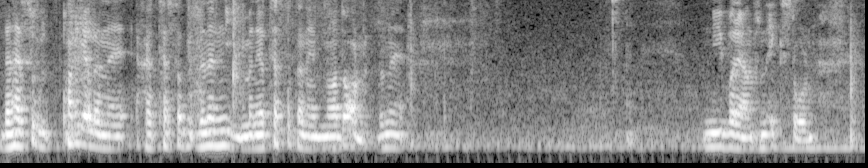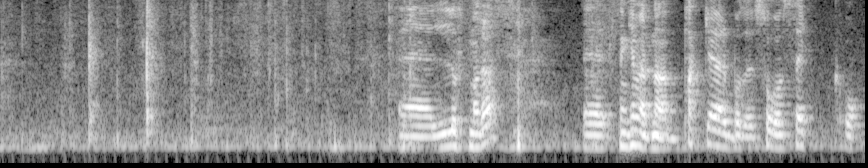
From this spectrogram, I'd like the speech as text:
Den här solpanelen är, har jag testat, den är ny men jag har testat den i några dagar nu. Den är ny variant från X-Storm. Eh, luftmadrass. Eh, sen kan vi öppna, packar både sovsäck och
